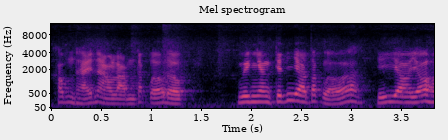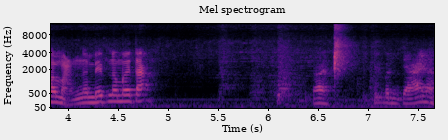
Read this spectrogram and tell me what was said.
Không thể nào làm tắt lửa được. Nguyên nhân chính do tắt lửa, chỉ do gió hơi mạnh nên bếp nó mới tắt. Đây phía bên trái nè.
